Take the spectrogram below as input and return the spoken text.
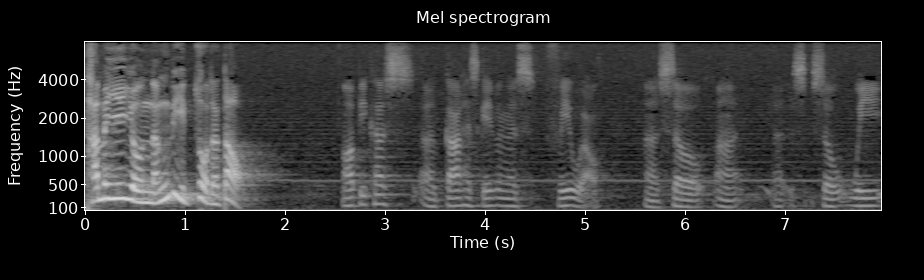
他们也有能力做得到。 Or because uh, God has given us free will, uh, so uh, uh, s- so we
